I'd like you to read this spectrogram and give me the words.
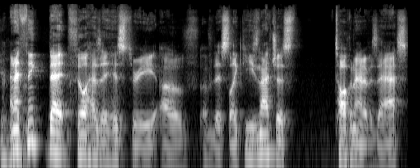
Mhm. And I think that Phil has a history of of this. Like he's not just talking out of his ass.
